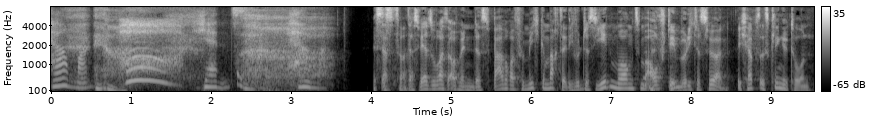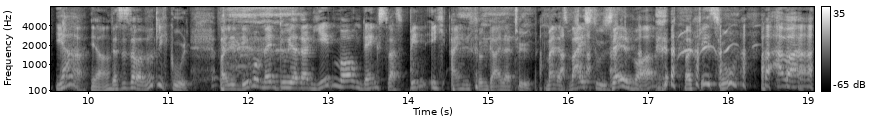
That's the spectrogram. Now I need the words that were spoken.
Hermann. Oh, Jens Hermann. Ist Das, das toll. das wäre sowas auch, wenn das Barbara für mich gemacht hätte. Ich würde das jeden Morgen zum Aufstehen, würde ich das hören. ich habe es als Klingelton. Ja, Ja. das ist aber wirklich gut. Weil in dem Moment du ja dann jeden Morgen denkst, was bin ich eigentlich für ein geiler Typ? Ich meine, das weißt du selber, verstehst du? Aber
